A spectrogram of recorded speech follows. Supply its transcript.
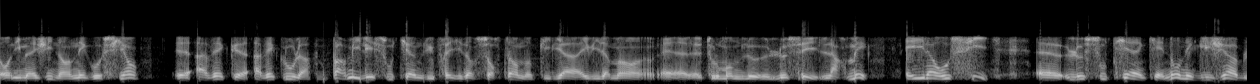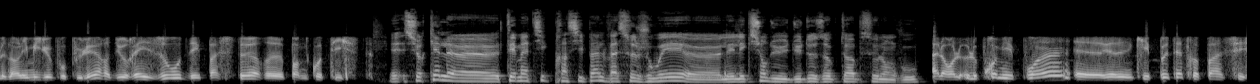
on imagine en négociant euh, avec avec Lula. Parmi les soutiens du président sortant, donc il y a évidemment, euh, tout le monde le, le sait, l'armée. Et il a aussi euh, le soutien qui est non négligeable dans les milieux populaires du réseau des pasteurs euh, pentecôtistes. Et sur quelle euh, thématique principale va se jouer l'élection du, du, 2 octobre selon vous? Alors premier point, euh, qui est peut-être pas assez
